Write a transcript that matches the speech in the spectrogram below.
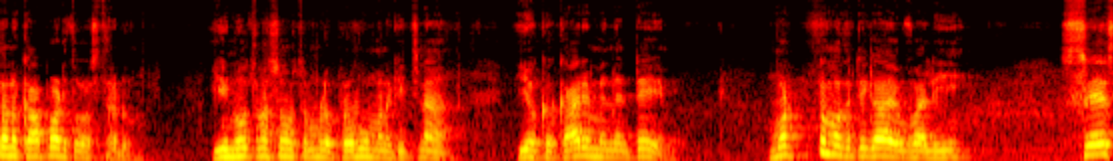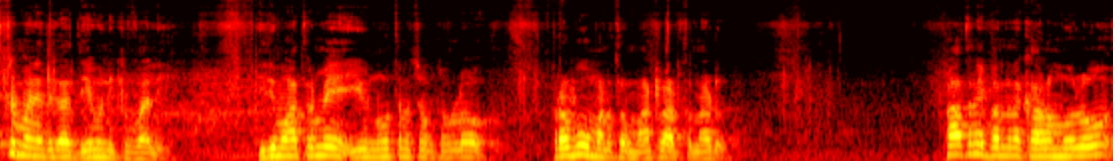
తను కాపాడుతూ వస్తాడు. ఈ నూతన సంవత్సరంలో ప్రభు మనకిచ్చిన ఈ యొక్క కార్యం ఏంటంటే మొట్టమొదటిగా ఇవ్వాలి శ్రేష్టమైనదిగా దేవునికి ఇవ్వాలి. ఇది మాత్రమే ఈ నూతన సంవత్సరంలో ప్రభు మనతో మాట్లాడుతున్నాడు. పాత నిబంధన కాలంలో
